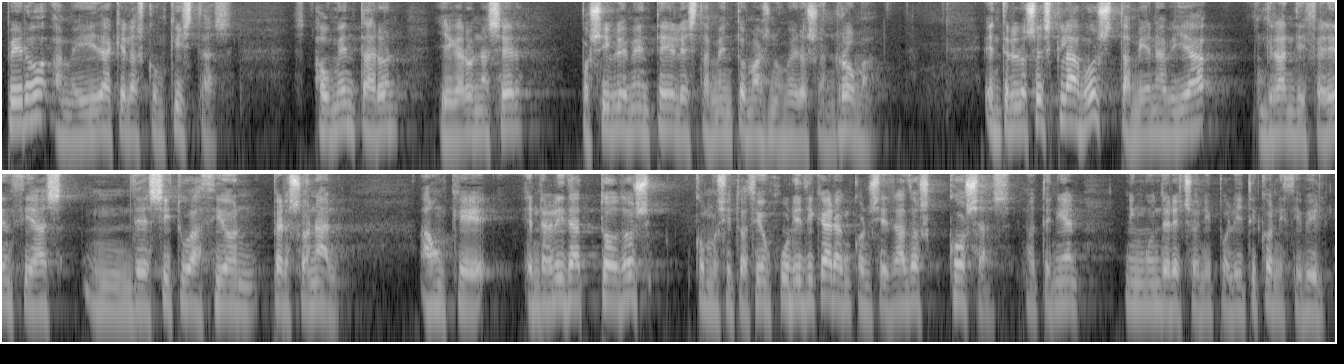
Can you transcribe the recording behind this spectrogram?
pero a medida que las conquistas aumentaron, llegaron a ser posiblemente el estamento más numeroso en Roma. Entre los esclavos también había gran diferencias mm, de situación personal, aunque en realidad todos como situación jurídica eran considerados cosas, no tenían ningún derecho ni político ni civil.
